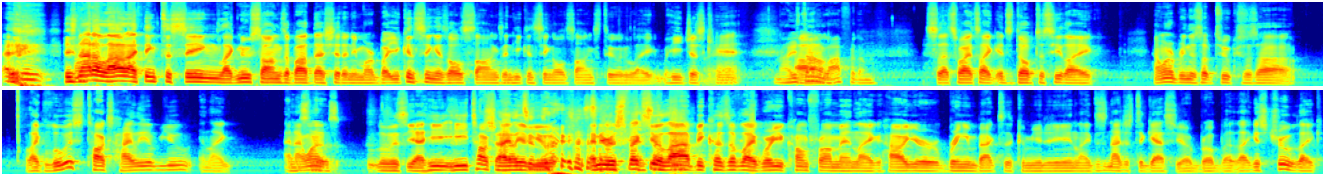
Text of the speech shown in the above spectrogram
I think He's not allowed, I think, to sing like new songs about that shit anymore. But you can sing his old songs, and he can sing old songs too. Like he just can't. No, he's done Um, a lot for them. So that's why it's like it's dope to see like I want to bring this up too because uh like Lewis talks highly of you and like and Yes, I want to Lewis yeah he he talks Shout highly of you Lewis. and he respects you a lot because of like where you come from and like how you're bringing back to the community and like this is not just to gas you up bro but like it's true like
